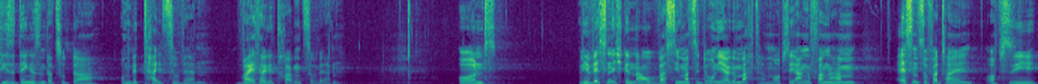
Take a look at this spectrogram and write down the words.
diese Dinge sind dazu da, um geteilt zu werden, weitergetragen zu werden. Und wir wissen nicht genau, was die Mazedonier gemacht haben, ob sie angefangen haben, Essen zu verteilen, ob sie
